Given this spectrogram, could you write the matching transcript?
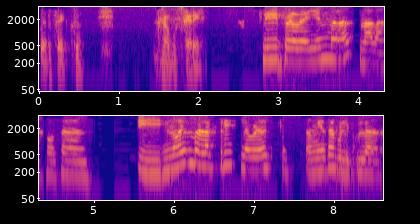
perfecto. La buscaré. Sí, pero de ahí en más, nada, o sea, y no es mala actriz, la verdad es que a mí esa película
